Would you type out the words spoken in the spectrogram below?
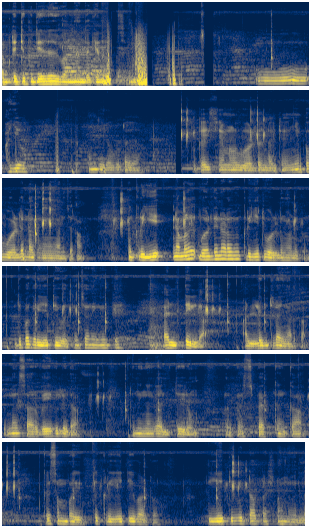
അപ്ഡേറ്റ് പുതിയത് വന്ന എന്തൊക്കെയാന്ന് ഓ അയ്യോ എന്തേലോ കൂട്ടായോ ഗൈസ് നമ്മൾ വേൾഡ് ഉണ്ടാക്കിയിട്ട് ഇനിയിപ്പോൾ വേൾഡ് ഉണ്ടാക്കാൻ ഞാൻ കാണിച്ചുതരാം ക്രിയേ നമ്മൾ വേൾഡിനോടൊപ്പം ക്രിയേറ്റ് വേൾഡ് കാണിക്കും ഇതിപ്പോൾ ക്രിയേറ്റീവ് എന്ന് വെച്ചാൽ നിങ്ങൾക്ക് ഹെൽത്ത് ഇല്ല. അൺലിമിറ്റഡ് ആയി നടക്കാം. പിന്നെ സർവൈവിൽ ഇടാം. അപ്പോൾ നിങ്ങൾക്ക് ഹെൽത്ത് വരും സ്പെക്ക് നിൽക്കാം ഒക്കെ സംഭവം ഇത് ക്രിയേറ്റീവ് ആട്ടോ. ക്രിയേറ്റീവ് കിട്ടാൻ പ്രശ്നമൊന്നുമില്ല.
